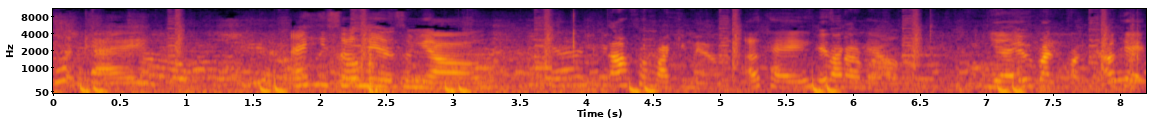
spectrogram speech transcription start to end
Look, Kay. Ain't he so handsome, y'all? I'm from Rocky Mount. Okay. It's Rocky Mount. Yeah, everybody Rocky Mount. Okay,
